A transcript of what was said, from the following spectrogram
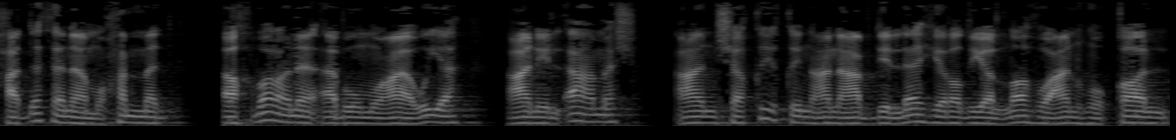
حدثنا محمد أخبرنا أبو معاوية عن الأعمش عن شقيق عن عبد الله رضي الله عنه قال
